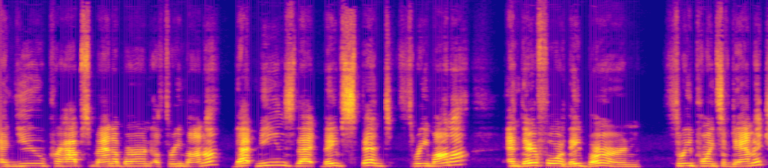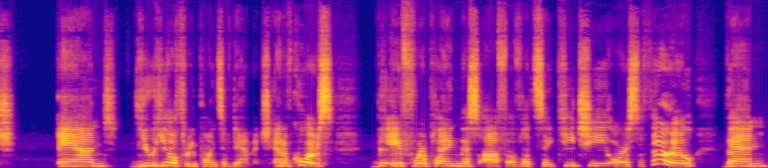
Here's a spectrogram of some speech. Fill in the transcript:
and you perhaps mana burn a three mana, that means that they've spent three mana and therefore they burn three points of damage and you heal three points of damage. And of course, the, if we're playing this off of, let's say, Kichi or Satharu, then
